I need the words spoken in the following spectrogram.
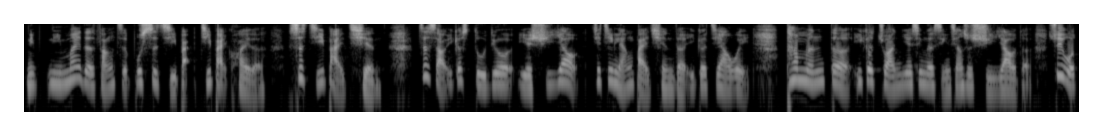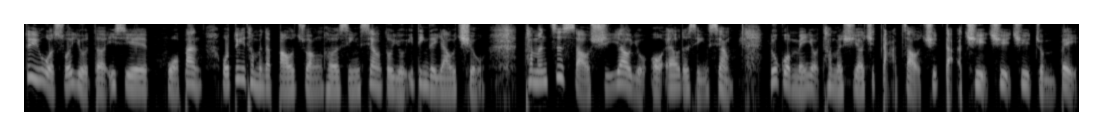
你你卖的房子不是几百几百块的，是几百千，至少一个 studio 也需要接近两百千的一个价位，他们的一个专业性的形象是需要的。所以我对于我所有的一些伙伴，我对他们的包装和形象都有一定的要求，他们至少需要有 OL 的形象，如果没有，他们需要去打造、去打、去去去准备，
